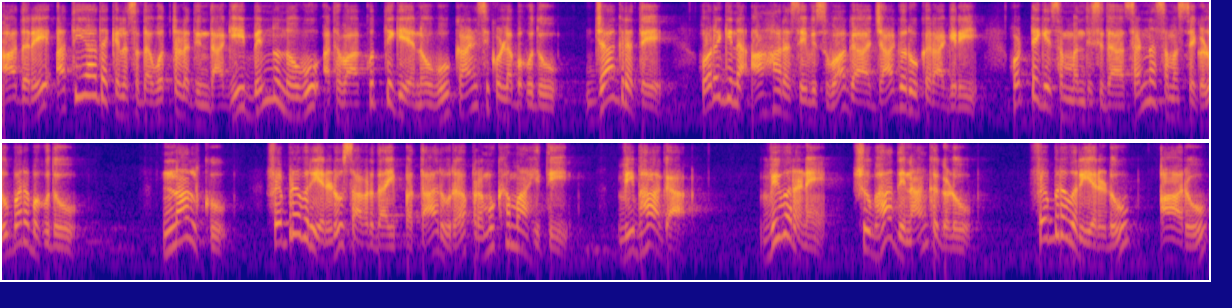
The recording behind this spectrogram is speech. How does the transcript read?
ಆದರೆ ಅತಿಯಾದ ಕೆಲಸದ ಒತ್ತಡದಿಂದಾಗಿ ಬೆನ್ನು ನೋವು ಅಥವಾ ಕುತ್ತಿಗೆಯ ನೋವು ಕಾಣಿಸಿಕೊಳ್ಳಬಹುದು. ಜಾಗ್ರತೆ. ಹೊರಗಿನ ಆಹಾರ ಸೇವಿಸುವಾಗ ಜಾಗರೂಕರಾಗಿರಿ. ಹೊಟ್ಟೆಗೆ ಸಂಬಂಧಿಸಿದ ಸಣ್ಣ ಸಮಸ್ಯೆಗಳು ಬರಬಹುದು. ನಾಲ್ಕು. ಫೆಬ್ರವರಿ ಎರಡು ಸಾವಿರದ ಇಪ್ಪತ್ತಾರರ ಪ್ರಮುಖ ಮಾಹಿತಿ. ವಿಭಾಗ. ವಿವರಣೆ, ಶುಭ ದಿನಾಂಕಗಳು. ಫೆಬ್ರವರಿ ಎರಡು, ಆರು,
